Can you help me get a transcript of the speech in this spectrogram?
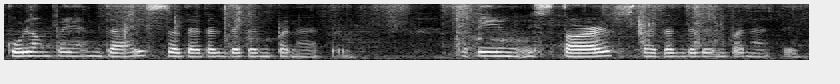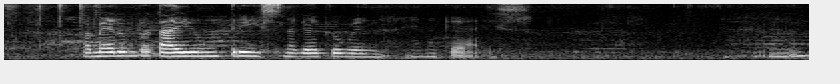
Kulang pa yan, guys. So, dadagdagan pa natin. Pati yung stars, dadagdagan pa natin. Pa, meron pa tayong trees na gagawin. Ayan na, guys. Ayan.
